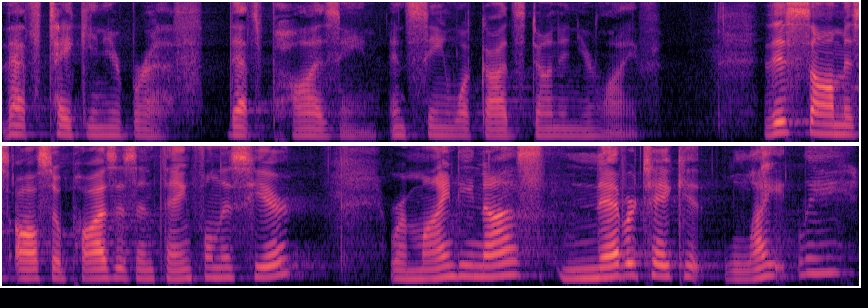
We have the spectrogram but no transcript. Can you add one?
That's taking your breath. That's pausing and seeing what God's done in your life. This psalmist also pauses in thankfulness here, reminding us never take it lightly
